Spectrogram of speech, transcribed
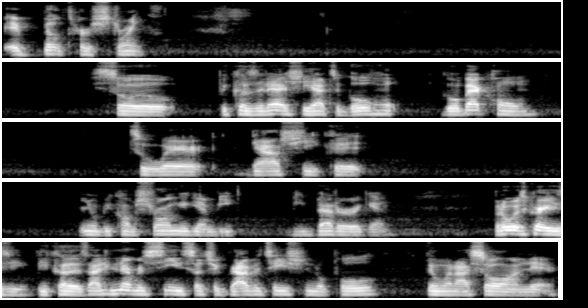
it built her strength. So because of that, she had to go home, go back home to where now she could, you know, become strong again, be be better again. But it was crazy because I'd never seen such a gravitational pull than when I saw on there.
